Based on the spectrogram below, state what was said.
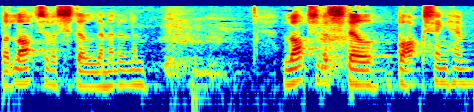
But lots of us still limiting him. Lots of us still boxing him.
